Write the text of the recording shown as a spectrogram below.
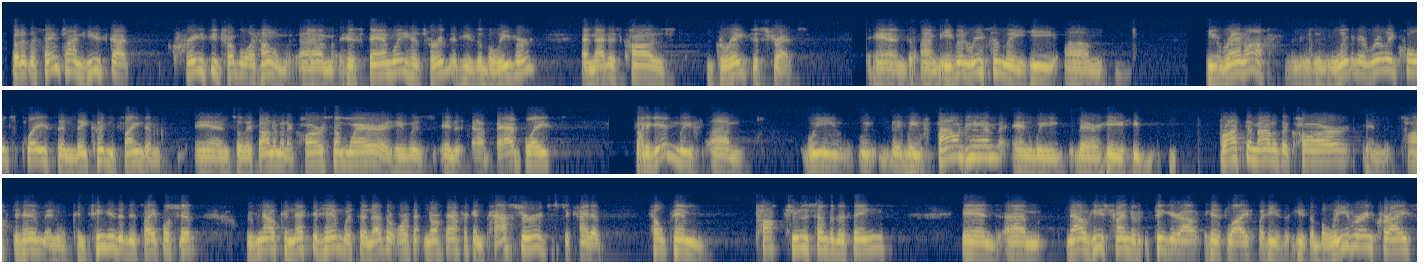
But at the same time, he's got crazy trouble at home. Um, his family has heard that he's a believer, and that has caused great distress. And um, even recently, he um, he ran off and he was living in a really cold place, and they couldn't find him. And so they found him in a car somewhere, and he was in a bad place. But again, we've um, we we we found him and we there he he brought them out of the car and talked to him and continued the discipleship. We've now connected him with another North African pastor just to kind of help him talk through some of the things. And um, now he's trying to figure out his life, but he's he's a believer in Christ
